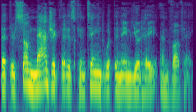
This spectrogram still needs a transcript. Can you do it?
that there's some magic that is contained with the name Yudhe and Vavhe.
